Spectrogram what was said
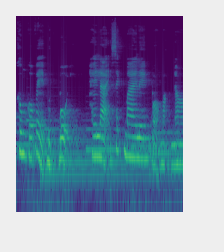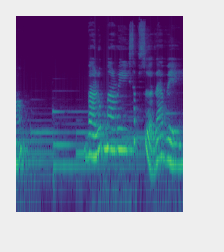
Không có vẻ bực bội hay lại sách mai lên bỏ mặc nó. Vào lúc Marie sắp sửa ra về,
